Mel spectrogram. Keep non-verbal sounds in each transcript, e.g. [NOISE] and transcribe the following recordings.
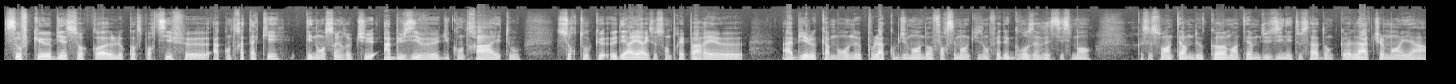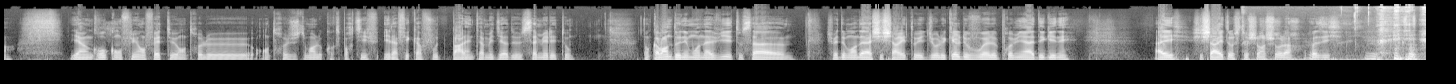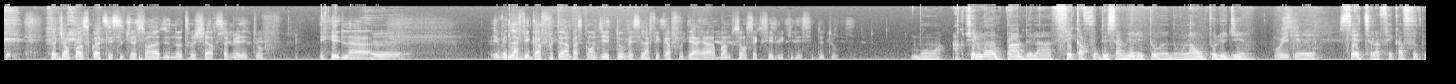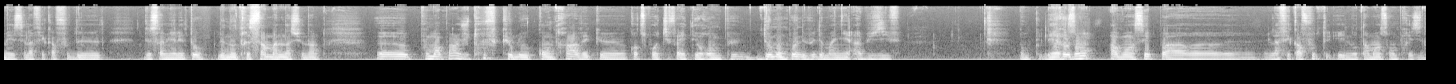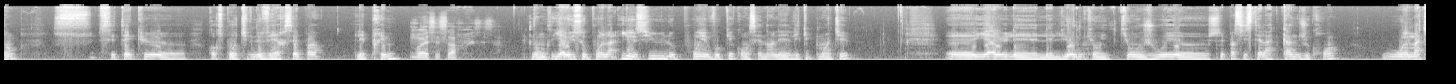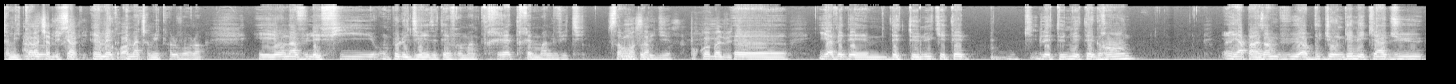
Sauf que bien sûr le coq sportif a contre-attaqué, dénonçant une rupture abusive du contrat et tout. Surtout que eux derrière ils se sont préparés à habiller le Cameroun pour la Coupe du Monde, donc forcément qu'ils ont fait de gros investissements que ce soit en termes de com, en termes d'usine et tout ça. Donc euh, là actuellement il y a, il y a un gros conflit en fait euh, entre, le, entre justement le coq sportif et la FECA Foot par l'intermédiaire de Samuel Eto'o. Donc avant de donner mon avis et tout ça, euh, je vais demander à Chicharito et Joe lequel de vous est le premier à dégainer? Allez, Chicharito, je te change chaud là, vas-y. [LAUGHS] Toi tu en penses quoi de ces situations là de notre cher Samuel Eto'o et de la... Et ben de la FECA Foot, hein, parce qu'on dit tout, mais c'est la FECA Foot derrière. Même si on sait que c'est lui qui décide de tout. Bon, actuellement, on parle de la FECA Foot de Samuel Eto'o, hein, donc là, on peut le dire. Hein. Oui. C'est la FECA Foot, mais c'est la FECA Foot de, de Samuel Eto'o, de notre Saman national. Euh, pour ma part, je trouve que le contrat avec euh, Sportif a été rompu, de mon point de vue, de manière abusive. Donc, les raisons avancées par euh, la FECA Foot et notamment son président c'était que euh, Coq Sportif ne versait pas les primes. Ouais, c'est ça. Donc il y a eu ce point-là. Il y a aussi eu le point évoqué concernant l'équipementier. Euh, il y a eu les, les Lions qui ont, qui ont joué, euh, je sais pas si c'était la Cannes, je crois, ou un match amical. Un match amical. Un, match amical, voilà. Et on a vu les filles, on peut le dire, elles étaient vraiment très très mal vêtues. Ça, on peut le dire. Pourquoi mal vêtues Il y avait des, des tenues qui étaient les tenues étaient grandes. Il y a par exemple vu Abu et qui a dû,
